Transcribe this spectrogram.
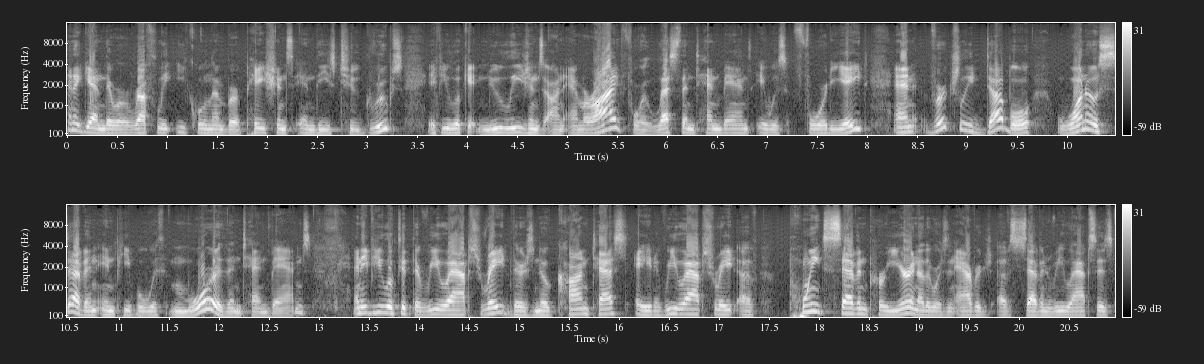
And again, there were roughly equal number of patients in these two groups. If you look at new lesions on MRI for less than 10 bands, it was 48 and virtually double 107 in people with more than 10 bands. And if you looked at the relapse rate, there's no contest, a relapse rate of 0.7 per year, in other words, an average of 7 relapses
